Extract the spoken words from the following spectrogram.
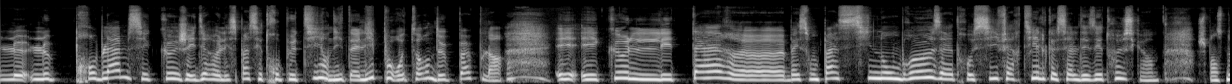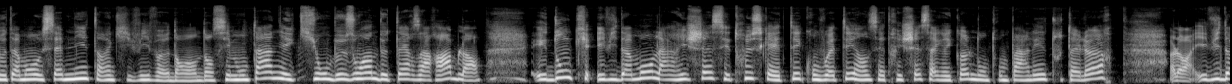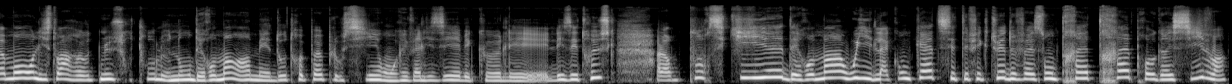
le, le problème, c'est que, j'allais dire, l'espace est trop petit en Italie pour autant de peuples. Hein. et, que les terres ne euh, ben, sont pas si nombreuses à être aussi fertiles que celles des Étrusques. Hein. Je pense notamment aux Samnites hein, qui vivent dans, ces montagnes et qui ont besoin de terres arables. Et donc, évidemment, la richesse étrusque a été convoitée, cette richesse agricole dont on parlait tout à l'heure. Alors, évidemment, l'histoire a retenu surtout le nom des Romains, mais d'autres peuples aussi ont rivalisé avec euh, les Étrusques. Alors pour ce qui est des Romains, oui, la conquête s'est effectuée de façon très très progressive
